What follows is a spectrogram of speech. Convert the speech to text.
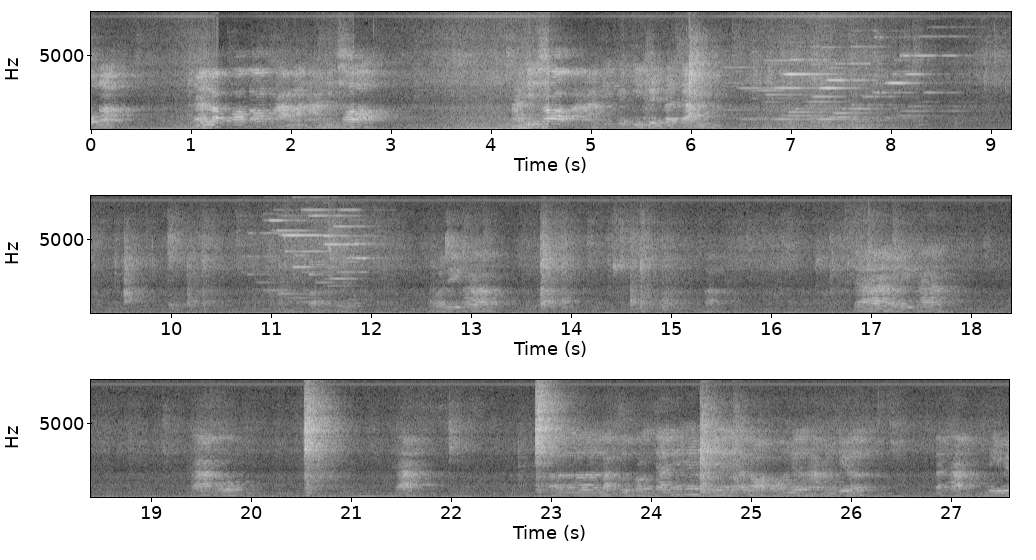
คเนาะนั้นเราก็ต้องถามอาหารที่ชอบ อาหารที่ชอบอาหารที่ไปกินเป็นประจำ วัสดีครับจ้าสวัสดีค่ะครับผมค่ะเอ่อหลักสูตรของอาจารย์ให้ให้เราเรียนได้ตลอดเพราะเนื้อหามันเยอะนะครับ มีเว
